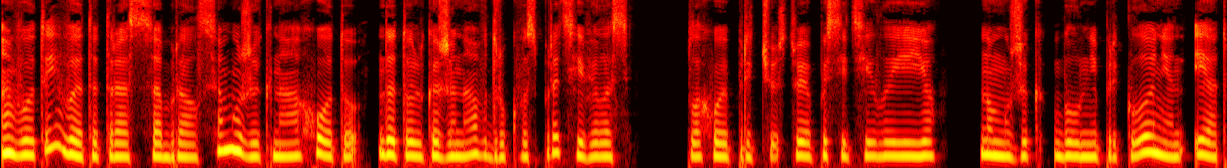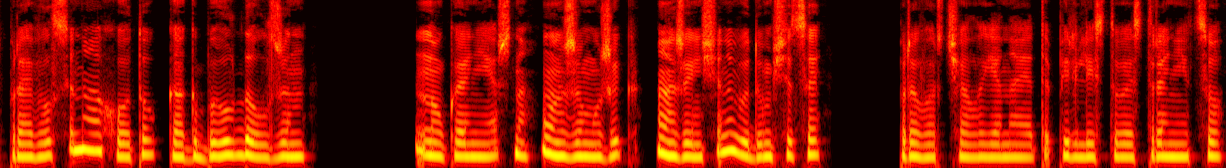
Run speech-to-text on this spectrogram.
Вот и в этот раз собрался мужик на охоту, да только жена вдруг воспротивилась. Плохое предчувствие посетило ее, но мужик был непреклонен и отправился на охоту, как был должен. «Ну, конечно, он же мужик, а женщины — выдумщицы», — проворчала я на это, перелистывая страницу.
